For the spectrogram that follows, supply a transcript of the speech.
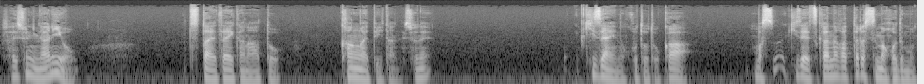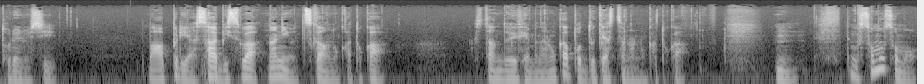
最初に何を伝えたいかなと考えていたんですよね。機材のこととかまあ、機材使わなかったらスマホでも撮れるし、アプリやサービスは何を使うのかとかスタンド FM なのかポッドキャストなのかとか、うん、でもそもそも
